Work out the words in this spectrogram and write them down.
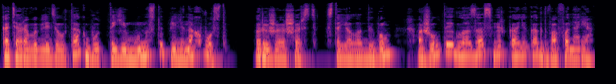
Котяра выглядел так, будто ему наступили на хвост. Рыжая шерсть стояла дыбом, а желтые глаза сверкали, как два фонаря.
